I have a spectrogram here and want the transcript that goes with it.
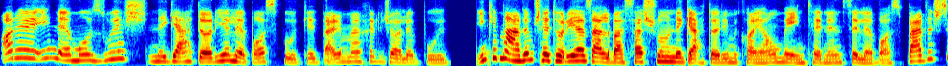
آره این موضوعش نگهداری لباس بود که برای من خیلی جالب بود. اینکه مردم چطوری از البسهشون نگهداری می‌کنن یا اون maintenance لباس. برداشت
